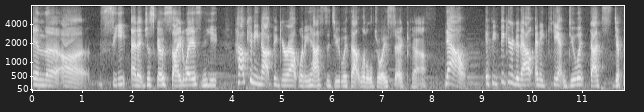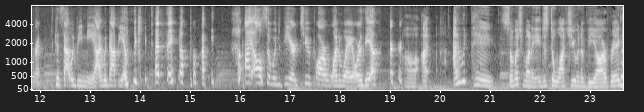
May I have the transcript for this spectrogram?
in the uh seat and it just goes sideways and he how can he not figure out what he has to do with that little joystick? Yeah. Now, if he figured it out and he can't do it, that's different because that would be me. I would not be able to keep that thing upright. I also would veer too far one way or the other. Oh, I I would pay so much money just to watch you in a VR rig.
